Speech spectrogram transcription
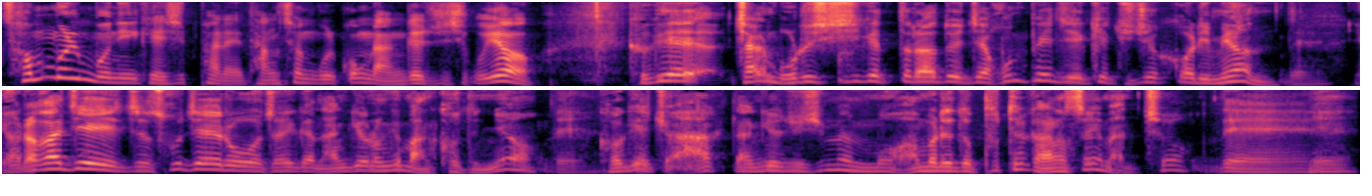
선물 문의 게시판에 당첨글 꼭 남겨주시고요. 그게 잘 모르시겠더라도 이제 홈페이지 이렇게 뒤적거리면 네. 여러 가지 이제 소재로 저희가 남겨놓은 게 많거든요. 네. 거기에 쫙 남겨주시면 뭐 아무래도 붙을 가능성이 많죠. 네. 예.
